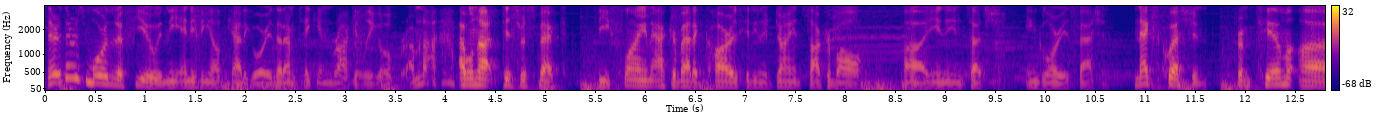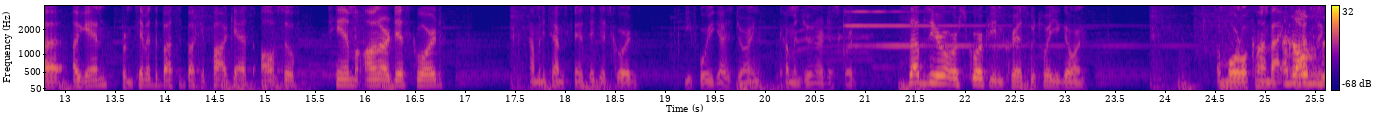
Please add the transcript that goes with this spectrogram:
there there's more than a few in the anything else category that I'm taking Rocket League over. I'm not I will not disrespect the flying acrobatic cars hitting a giant soccer ball uh, in in such inglorious fashion. Next question from Tim uh, again from Tim at the Busted Bucket podcast. Also Tim on our Discord. How many times can I say Discord before you guys join? Come and join our Discord. Sub Zero or Scorpion, Chris? Which way you going? A Mortal Kombat I was, classic. always,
